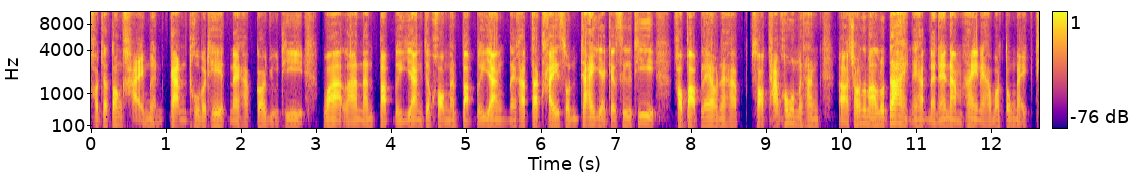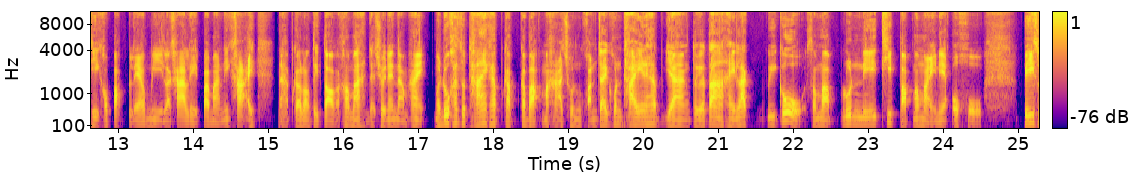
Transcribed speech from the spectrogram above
เขาจะต้องขายเหมือนกันทั่วประเทศนะครับก็อยู่ที่ว่าร้านนั้นปรับหรือยังเจ้าของนั้นปรับหรือยังนะครับถ้าใครสนใจอยากจะซื้อที่เขาปรับแล้วนะครับสอบถามข้อมูลมาทางช่องตำรารถได้นะครับแต่แนะนำให้นะครับว่าตรงไหนที่เขาปรับแล้วมีราคาเลทประมาณนี้ขายนะครับก็ลองติดต่อกันเข้ามาเดี๋ยวช่วยแนะนำให้ มาดูคันสุดท้ายครับกับกระบะมหาชนขวัญใจคนไทยนะครับอย่าง Toyota h i l u x v i g o สำหรับรุ่นนี้ที่ปรับมาใหม่เนี่ยโอ้โหปี 06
